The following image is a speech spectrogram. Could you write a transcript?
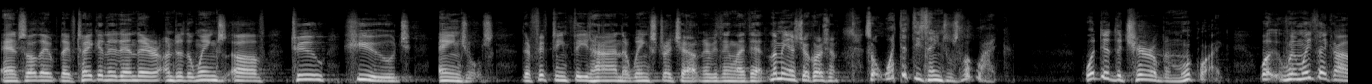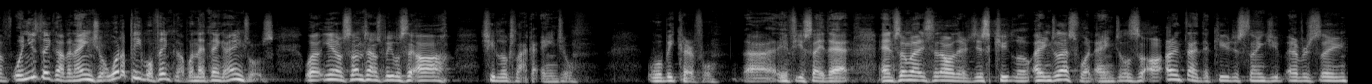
And so they've, they've taken it in there under the wings of two huge angels. They're 15 feet high and their wings stretch out and everything like that. Let me ask you a question. So, what did these angels look like? What did the cherubim look like? Well, when we think of, when you think of an angel, what do people think of when they think of angels? Well, you know, sometimes people say, oh, she looks like an angel. Well, be careful uh, if you say that. And somebody said, oh, they're just cute little angels. That's what angels are. Aren't they the cutest things you've ever seen?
